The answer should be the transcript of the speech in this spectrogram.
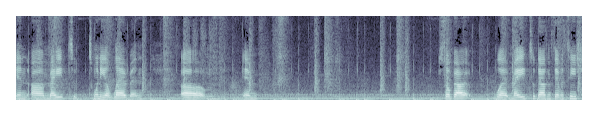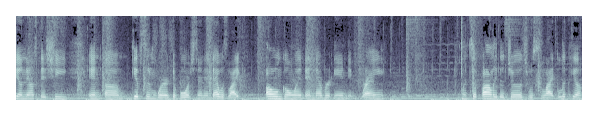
in uh, May 2011. Um, and so about what May 2017, she announced that she and um, Gibson were divorcing, and that was like ongoing and never ending, right? Until finally the judge was like, "Look here."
